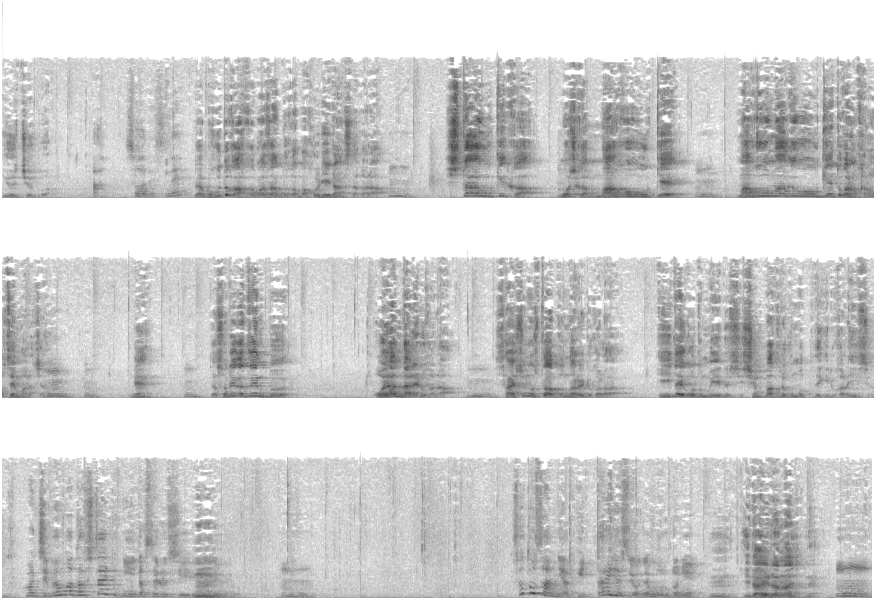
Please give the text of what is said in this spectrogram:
YouTube は。あそうですね。だから僕とか袴さんとか、まあ、フリーランスだから、うん。下請けかもしくは孫請け、うん。孫孫請けとかの可能性もあるじゃん、うんうん。ね、うん。それが全部親になれるから、うん。最初のスタートになれるから言いたいことも言えるし瞬発力持ってできるからいいですよね。まあ自分が出したい時に出せるし、うん。うん佐藤さんにはぴったりですよね本当に。うんいらいらないですね。うん。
